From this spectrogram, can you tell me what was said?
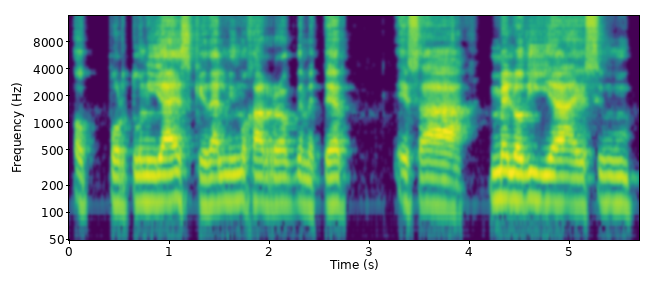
oportunidades que da el mismo hard rock de meter esa melodía, es un,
